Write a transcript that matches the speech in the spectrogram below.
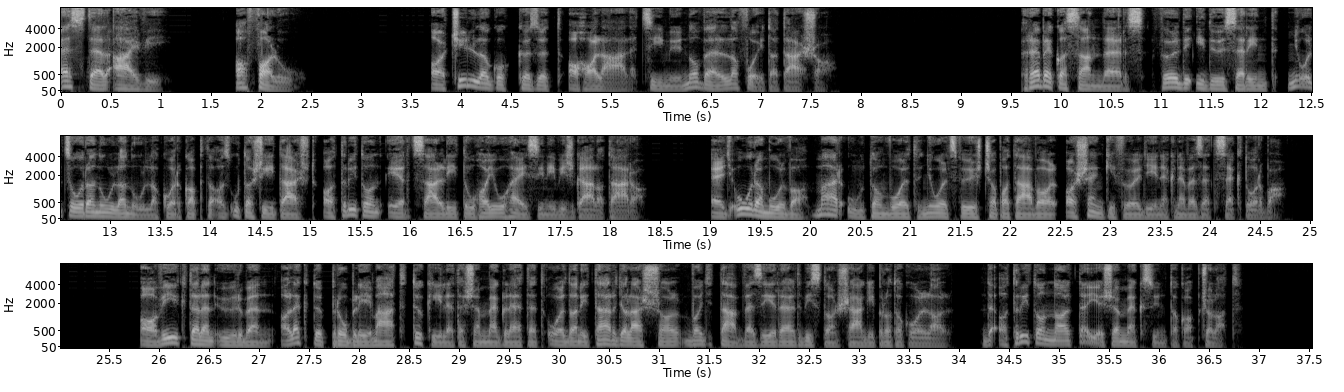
Estelle Ivy A falu A csillagok között a halál című novella folytatása Rebecca Sanders földi idő szerint 8 óra 00-kor kapta az utasítást a Triton ért szállító hajó helyszíni vizsgálatára. Egy óra múlva már úton volt nyolc fős csapatával a senki földjének nevezett szektorba. A végtelen űrben a legtöbb problémát tökéletesen meg lehetett oldani tárgyalással vagy távvezérelt biztonsági protokollal, de a Tritonnal teljesen megszűnt a kapcsolat.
